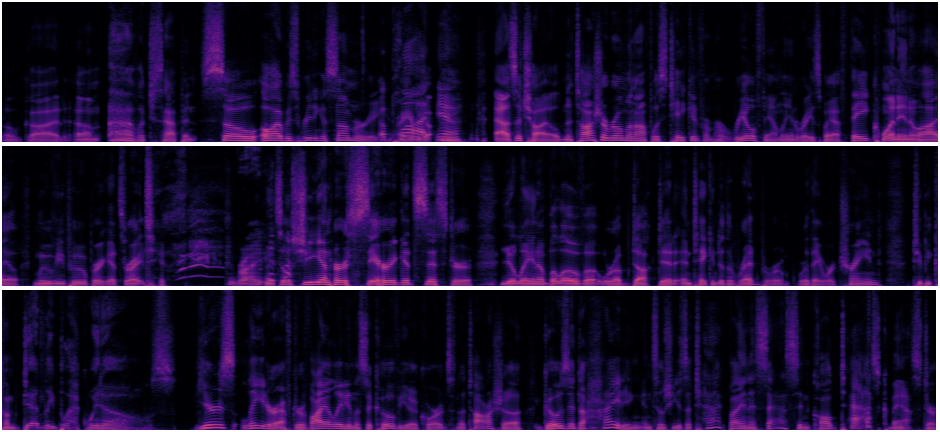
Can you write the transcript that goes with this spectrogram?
Oh God. Um, what just happened? So, oh, I was reading a summary. A All right, here we plot, go. yeah. As a child, Natasha Romanoff was taken from her real family and raised by a fake one in Ohio. Movie pooper gets right to it. Right. until she and her surrogate sister, Yelena Belova, were abducted and taken to the Red Room, where they were trained to become deadly Black Widows. Years later, after violating the Sokovia Accords, Natasha goes into hiding until she is attacked by an assassin called Taskmaster,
